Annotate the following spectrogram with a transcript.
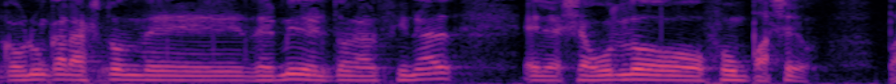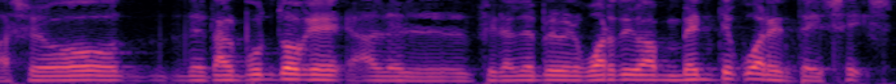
con un canastón de, de, Middleton al final. En el segundo fue un paseo. Paseo de tal punto que al final del primer cuarto iban 20-46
